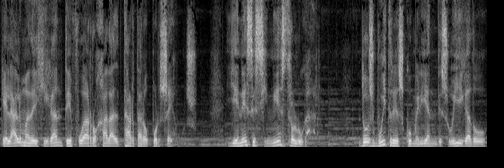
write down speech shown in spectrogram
que el alma del gigante fue arrojada al tártaro por Zeus, y en ese siniestro lugar dos buitres comerían de su hígado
